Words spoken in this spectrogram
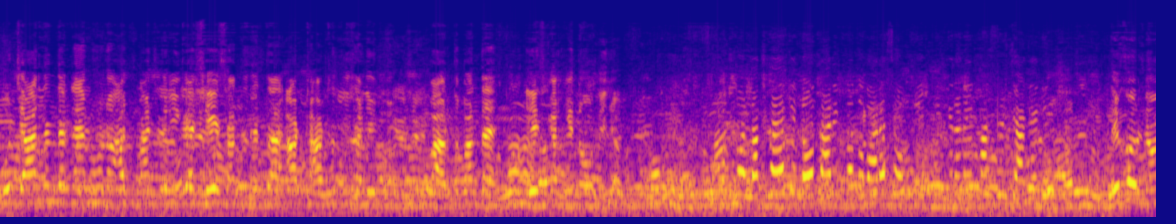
ਉਹ 4 ਦਿਨ ਦਾ ਟਾਈਮ ਹੁਣ ਅੱਜ 5 ਤਰੀਕ ਹੈ 6 7 ਦਿੱਤਾ 8 8 ਦੀ ਸਾਡੀ ਭਾਰਤ ਬੰਦ ਹੈ ਇਸ ਕਰਕੇ 9 ਤੇ ਜਾਵਾਂ आपको लगता है कि नौ तारीख को दोबारा से उनकी किरण एक बार फिर जागेगी ਦੇਖੋ 9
